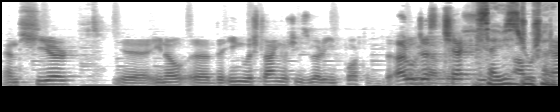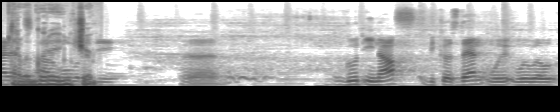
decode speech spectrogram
and here you know the english language is very important. I will just check сабиз жумшарыптырбы көрөйүнчү good enough because then we will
